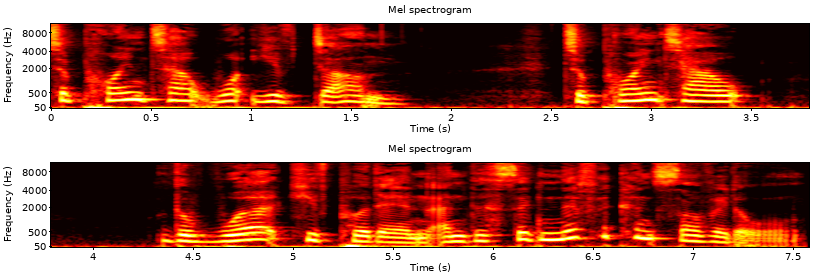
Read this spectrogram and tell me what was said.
to point out what you've done, to point out the work you've put in and the significance of it all.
